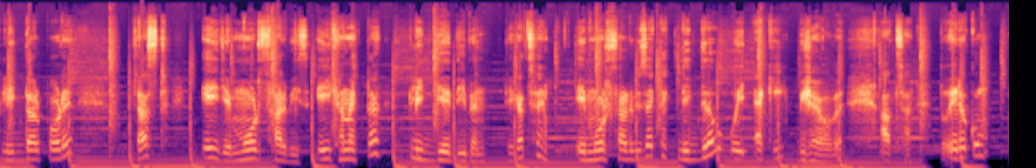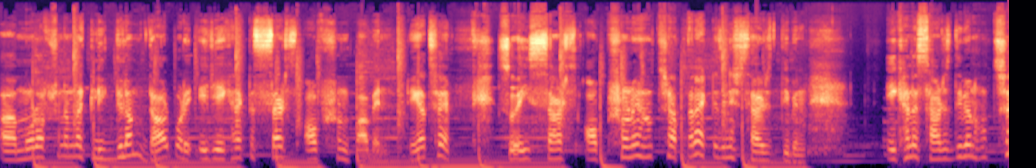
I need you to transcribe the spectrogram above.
ক্লিক দেওয়ার পরে জাস্ট এই যে মোর সার্ভিস, এইখানে একটা ক্লিক দিয়ে দিবেন, ঠিক আছে? এই মোর সার্ভিসে একটা ক্লিক দিলেও ওই একই বিষয় হবে। আচ্ছা তো এরকম মোর অপশন আমরা ক্লিক দিলাম, দেওয়ার পরে এই যে এখানে একটা সার্চ অপশন পাবেন, ঠিক আছে? সো এই সার্চ অপশনে হচ্ছে আপনারা একটা জিনিস সার্চ দিবেন। এখানে সার্চ দিবেন হচ্ছে,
